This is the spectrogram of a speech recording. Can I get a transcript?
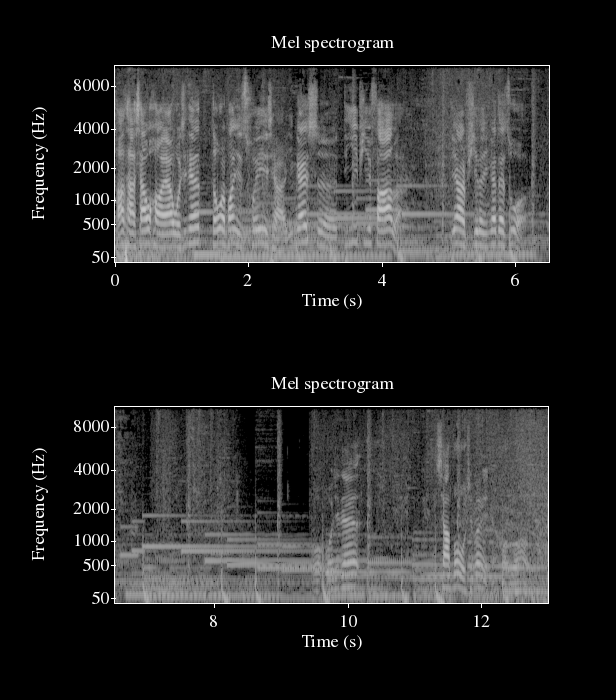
塔塔，下午好呀！我今天等会儿帮你催一下，应该是第一批发了，第二批的应该在做。我我今天下播我去问一下，好多好多。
